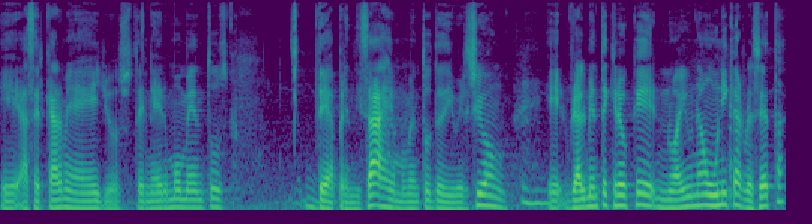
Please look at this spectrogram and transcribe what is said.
eh, acercarme a ellos, tener momentos de aprendizaje, momentos de diversión. Eh, realmente creo que no hay una única receta,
